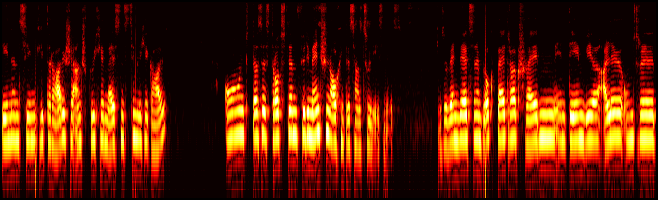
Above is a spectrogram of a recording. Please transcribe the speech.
Denen sind literarische Ansprüche meistens ziemlich egal. Und dass es trotzdem für die Menschen auch interessant zu lesen ist. Also wenn wir jetzt einen Blogbeitrag schreiben, in dem wir alle unsere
